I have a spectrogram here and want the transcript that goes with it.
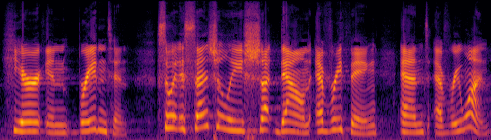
here in Bradenton. So it essentially shut down everything and everyone.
